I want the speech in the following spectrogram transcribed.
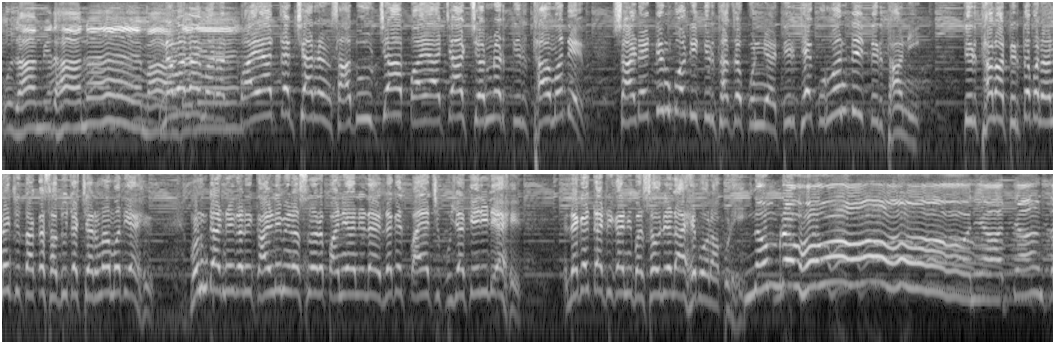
तुझा महाराज मागणे. पायाचं चरण साधूच्या पायाच्या चरण तीर्थामध्ये साडेतीन कोटी तीर्थाचं पुण्य तीर्थे कुरवंती तीर्थानी. तीर्थाला तीर्थ पण आणण्याची ताकद साधूच्या चरणामध्ये आहे. म्हणून त्या ठिकाणी काळणी नसणारं पाणी आणलेलं आहे. लगेच पायाची पूजा केलेली आहे. लगेच त्या ठिकाणी बसवलेलं आहे बोला पुढे. नम्र हो अत्यंत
